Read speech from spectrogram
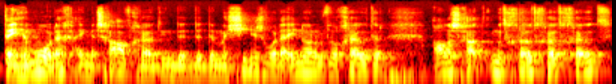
Tegenwoordig, met schaalvergroting, de, de, de machines worden enorm veel groter. Alles gaat, moet groot, groot, groot.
